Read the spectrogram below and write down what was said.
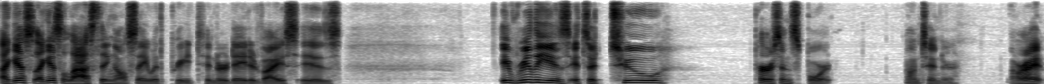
I guess I guess the last thing I'll say with pre Tinder date advice is it really is it's a two person sport on Tinder. All right?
